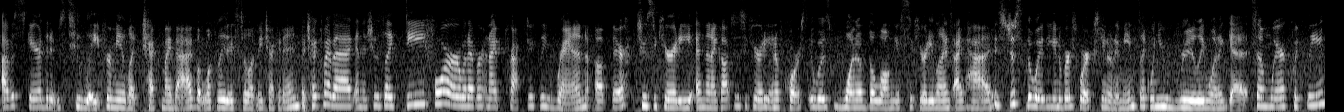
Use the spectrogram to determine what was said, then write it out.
I was scared that it was too late for me to like check my bag, but luckily they still let me check it in. I checked my bag and then she was like D4 or whatever, and I practically ran up there to security. And then I got to security, and of course, it was one of the longest security lines I've had. It's just the way the universe works, you know what I mean? It's like when you really want to get somewhere quickly,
